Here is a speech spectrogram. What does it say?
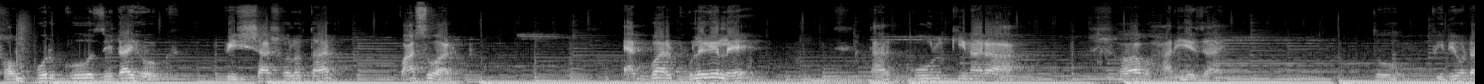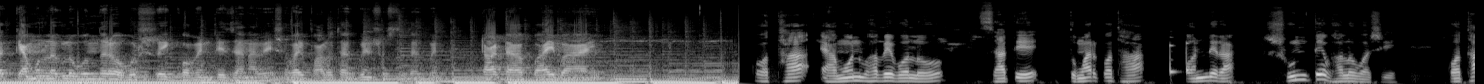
সম্পর্ক যেটাই হোক, বিশ্বাস হলো তার পাসওয়ার্ড একবার ভুলে গেলে তার কুল কিনারা সব হারিয়ে যায়। তো ভিডিওটা কেমন লাগল বন্ধুরা অবশ্যই কমেন্টে জানাবে। সবাই ভালো থাকবেন, সুস্থ থাকবেন। টাটা, বাই বাই। কথা এমনভাবে বলো যাতে তোমার কথা অন্যেরা শুনতে ভালোবাসে। কথা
